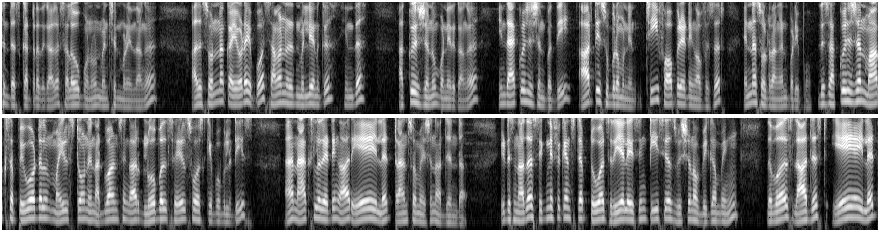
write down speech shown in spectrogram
சென்டர்ஸ் கட்டுறதுக்காக செலவு பண்ணுவோம்னு மென்ஷன் பண்ணியிருந்தாங்க. அது சொன்ன கையோட இப்போது செவன் ஹண்ட்ரட் மில்லியனுக்கு இந்த அக்விசிஷனும் பண்ணியிருக்காங்க. இந்த அக்விசிஷன் பற்றி Aarthi Subramanian chief operating officer என்ன சொல்கிறாங்கன்னு படிப்போம். This acquisition marks a pivotal milestone in advancing our global Salesforce capabilities and accelerating our AI led transformation agenda. It is another significant step towards realizing TCS vision of becoming the world's largest AI led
